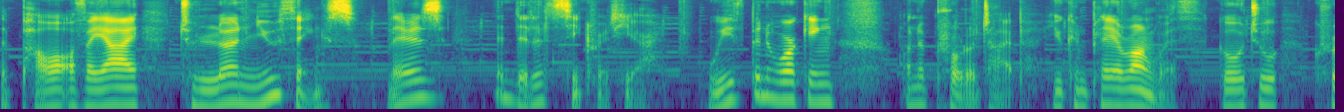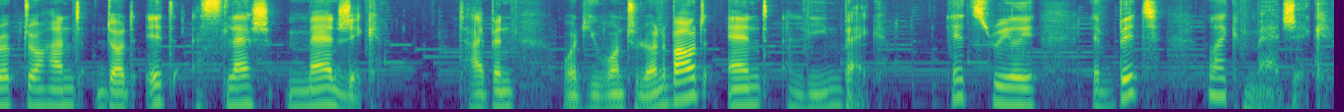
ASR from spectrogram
the power of AI to learn new things, there's a little secret here. We've been working on a prototype you can play around with. Go to cryptohunt.it slash magic. Type in what you want to learn about and lean back. It's really a bit like magic.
